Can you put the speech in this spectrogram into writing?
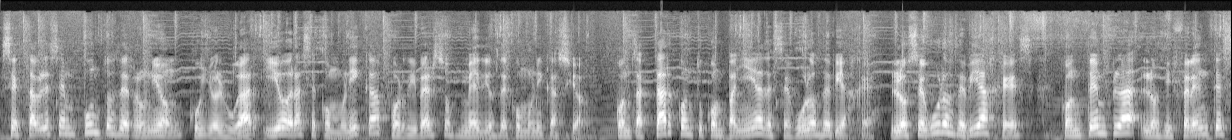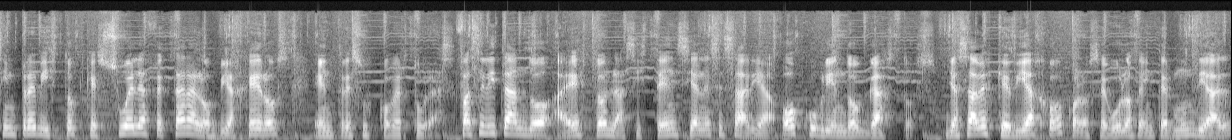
se establecen puntos de reunión cuyo lugar y hora se comunica por diversos medios de comunicación. Contactar con tu compañía de seguros de viaje. Los seguros de viajes contempla los diferentes imprevistos que suele afectar a los viajeros entre sus coberturas, facilitando a estos la asistencia necesaria o cubriendo gastos. Ya sabes que viajo con los seguros de Intermundial,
